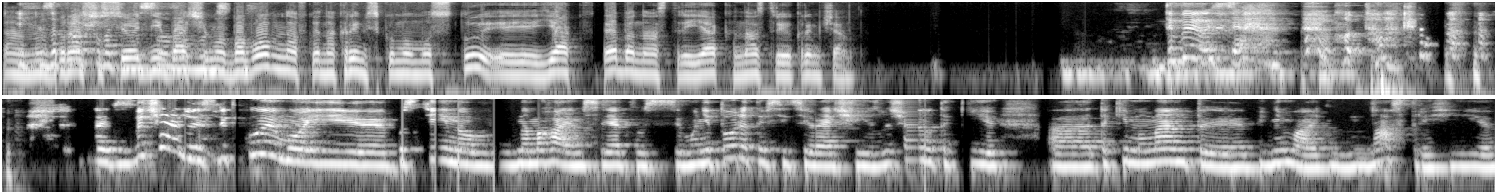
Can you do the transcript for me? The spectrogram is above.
А, їх ну, до речі, сьогодні бачимо бавовна на Кримському мосту. Як в тебе настрій, як настрій у кримчан? Дивилися отак. Звичайно, слідкуємо і постійно намагаємося якось моніторити всі ці речі. І, звичайно, такі, е, такі моменти піднімають настрій, і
